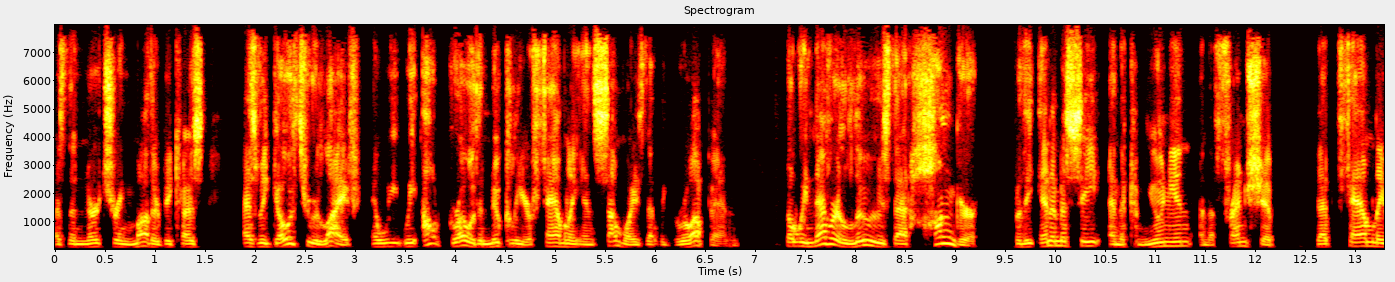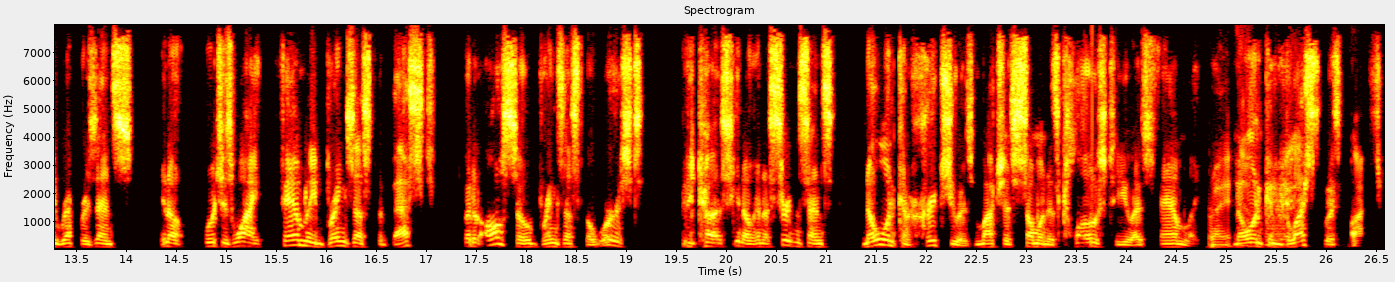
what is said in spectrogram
as the nurturing mother, because as we go through life and we we outgrow the nuclear family in some ways that we grew up in, but we never lose that hunger for the intimacy and the communion and the friendship that family represents, you know, which is why family brings us the best, but it also brings us the worst because, you know, in a certain sense, no one can hurt you as much as someone as close to you as family. Right. No one can bless you as much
